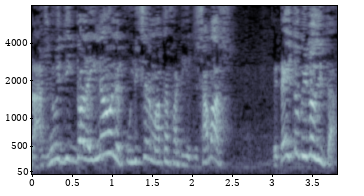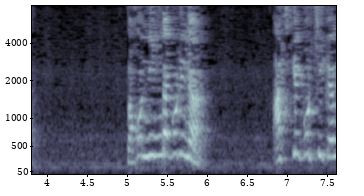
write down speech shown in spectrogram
রাজনৈতিক দল এই না হলে পুলিশের মাথা ফাটিয়েছে। সাবাস, এটাই তো বিরোধিতা। তখন নিন্দা করি না। আজকে করছি কেন?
